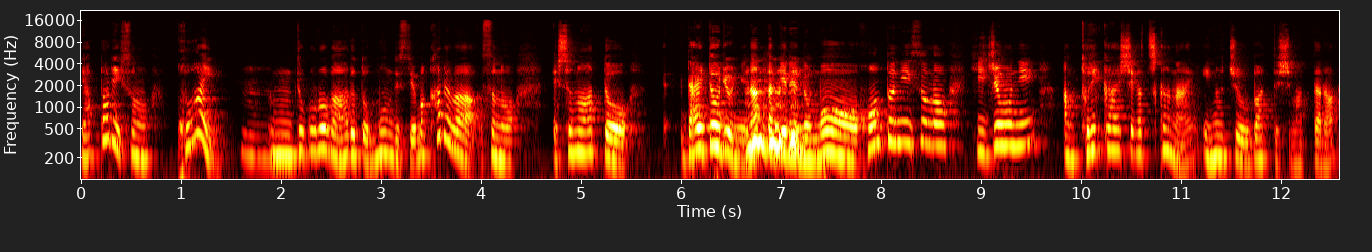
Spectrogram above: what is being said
やっぱりその怖いううんん、ところがあると思うんですよ。まあ、彼はそのえその後大統領になったけれども 本当にその非常にあの取り返しがつかない命を奪ってしまったら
